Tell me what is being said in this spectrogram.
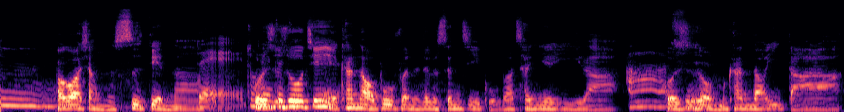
嗯，包括像我们四电啊，对，或者是说今天也看到有部分的这个生技股，包括成业医啦，啊，或者是说我们看到益达啦。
